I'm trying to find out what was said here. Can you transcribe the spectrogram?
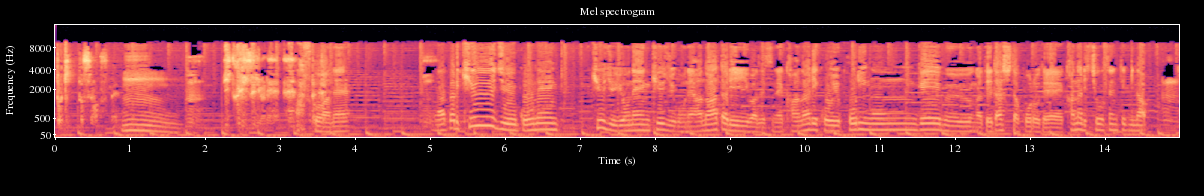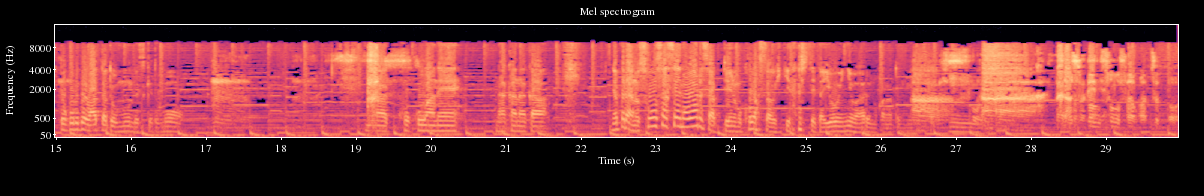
ドキッとしますね。うん。うん。びっくりするよね。あそこはね。うん。やっぱり95年、94年、95年、あのあたりはですね、かなりこういうポリゴンゲームが出だした頃で、かなり挑戦的なうん。ところではあったと思うんですけども、うん。まあ、ここはね、なかなかやっぱりあの操作性の悪さっていうのも怖さを引き出してた要因にはあるのかなと思いああ、ますそうああ、なるほどね。操作はちょっと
